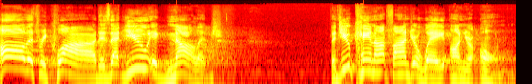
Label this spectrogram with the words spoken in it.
All that's required is that you acknowledge that you cannot find your way on your own.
